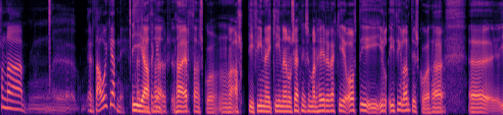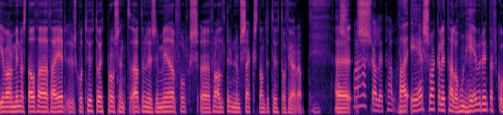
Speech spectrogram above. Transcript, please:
svona mm, eh, er þetta áhyggjefni? Já, það, það er það sko. Allt í fína í Kína og setning sem mann heyrir ekki oft í, í, í því landi sko. Það, uh, ég var að minnast á það að það er sko 21% atvinnleysi meðal fólks uh, frá aldrinum 16 til 24 Það er Eh, svakaleg tala. Það er svakaleg tala, hún hefur reyndar sko,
